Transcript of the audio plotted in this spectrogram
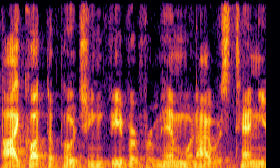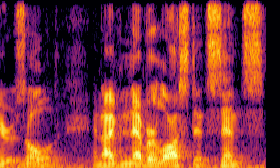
I caught the poaching fever from him when I was 10 years old, and I've never lost it since.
